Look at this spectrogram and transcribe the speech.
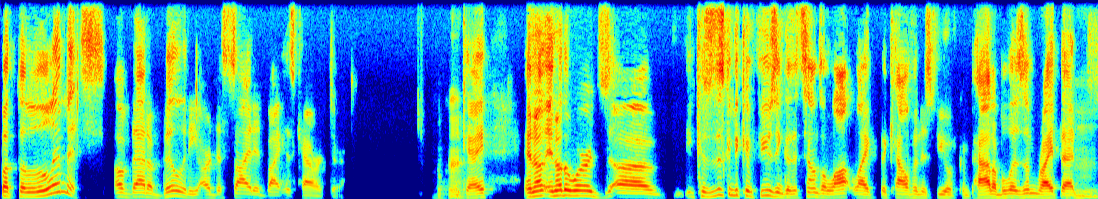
but the limits of that ability are decided by his character okay, okay? And in other words, uh, because this can be confusing because it sounds a lot like the Calvinist view of compatibilism, right? That mm.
